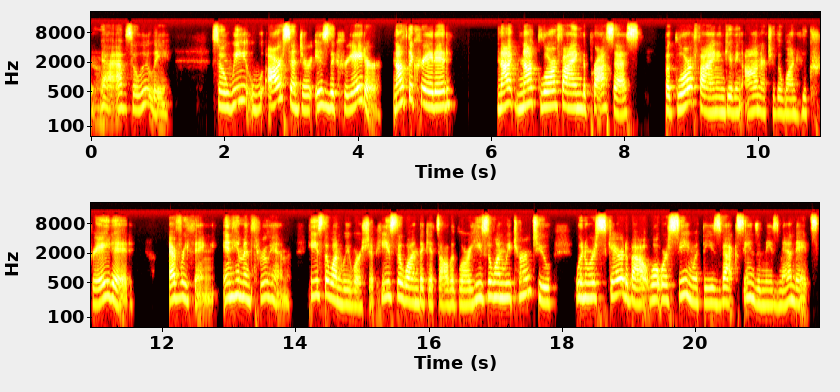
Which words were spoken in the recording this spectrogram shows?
Yeah. Yeah, absolutely. So we our center is the creator, not the created, not not glorifying the process, but glorifying and giving honor to the one who created everything in him and through him. He's the one we worship. He's the one that gets all the glory. He's the one we turn to when we're scared about what we're seeing with these vaccines and these mandates.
